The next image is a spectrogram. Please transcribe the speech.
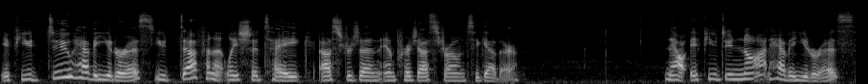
if you do have a uterus, you definitely should take estrogen and progesterone together. Now, if you do not have a uterus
